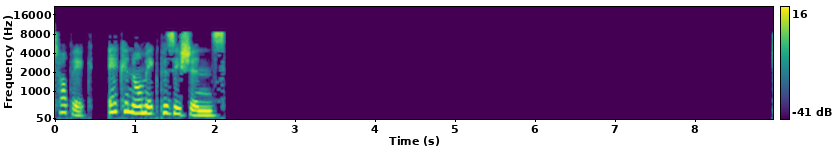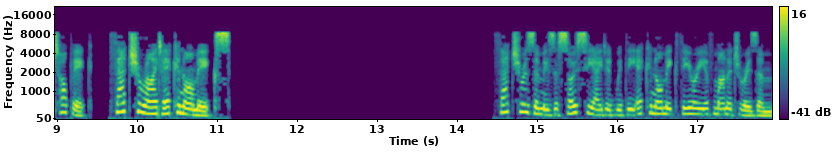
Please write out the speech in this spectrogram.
Topic: Economic positions. Topic: Thatcherite economics. Thatcherism is associated with the economic theory of monetarism.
